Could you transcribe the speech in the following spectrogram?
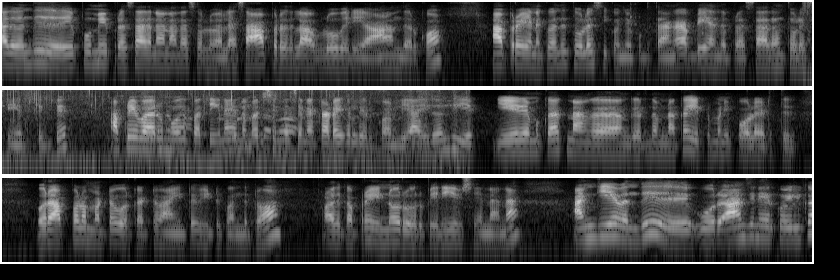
அது வந்து எப்போவுமே பிரசாதம்னா நான் தான் சொல்லுவேன்ல சாப்பிட்றதுல அவ்வளோ பெரிய ஆனந்தம் இருக்கும். அப்புறம் எனக்கு வந்து துளசி கொஞ்சம் கொடுத்தாங்க. அப்படியே அந்த பிரசாதம் துளசி எடுத்துக்கிட்டு அப்படியே வரும்போது பார்த்திங்கன்னா இந்த மாதிரி சின்ன சின்ன கடைகள் இருக்கும் இல்லையா? இது வந்து எட் ஏழே முக்காக்கு நாங்கள் அங்கே இருந்தோம்னாக்கா எட்டு மணி போல் எடுத்தது. ஒரு அப்பளம் மட்டும் ஒரு கட்டு வாங்கிட்டு வீட்டுக்கு வந்துட்டோம். அதுக்கப்புறம் இன்னொரு ஒரு பெரிய விஷயம் என்னென்னா அங்கேயே வந்து ஒரு ஆஞ்சநேயர் கோயிலுக்கு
